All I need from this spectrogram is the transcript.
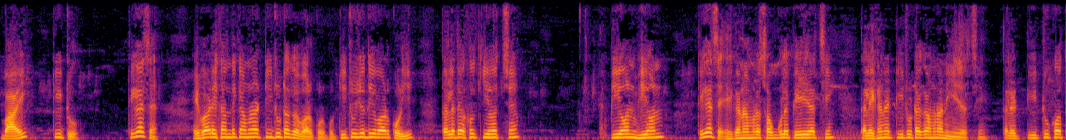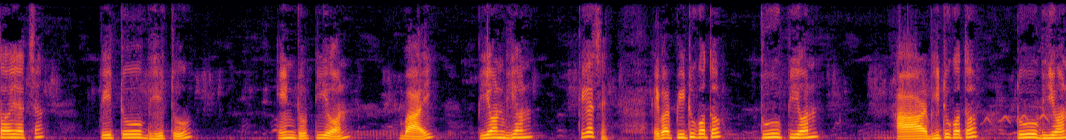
by T two ঠিক আছে? এবার এখান থেকে আমরা টি টুটাকে বার করব। টি টু যদি বার করি, তাহলে দেখো কি হচ্ছে? পিয়ন ভিয়ন ঠিক আছে? এখানে আমরা সবগুলো পেয়ে যাচ্ছি। তাহলে এখানে টি টুটাকে আমরা নিয়ে যাচ্ছি। তাহলে টি টু কত হয়ে যাচ্ছে? P two V two into T one by P one V one ঠিক আছে? এবার পি টু কত? টু পিয়ন আর ভি টু কত? টু ভিয়ন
